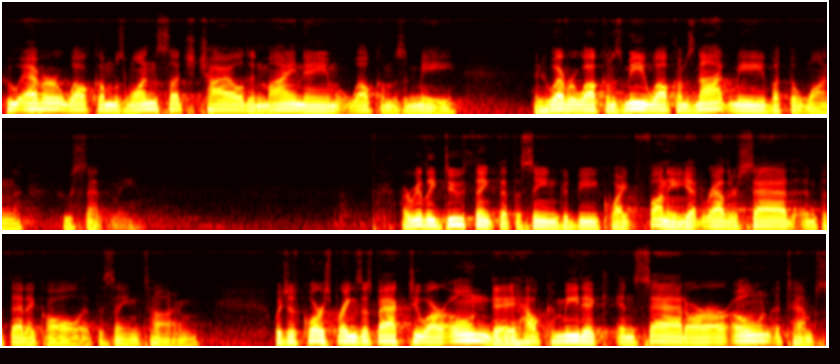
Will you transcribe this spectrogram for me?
Whoever welcomes one such child in my name welcomes me, and whoever welcomes me welcomes not me, but the one who sent me. I really do think that the scene could be quite funny, yet rather sad and pathetic all at the same time. Which, of course, brings us back to our own day how comedic and sad are our own attempts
